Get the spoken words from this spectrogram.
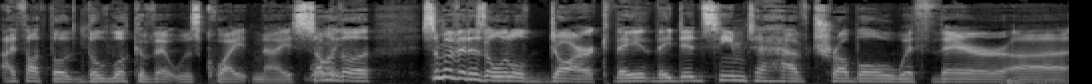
I thought the the look of it was quite nice. Some Well, of the some of it is a little dark. They they did seem to have trouble with their uh,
